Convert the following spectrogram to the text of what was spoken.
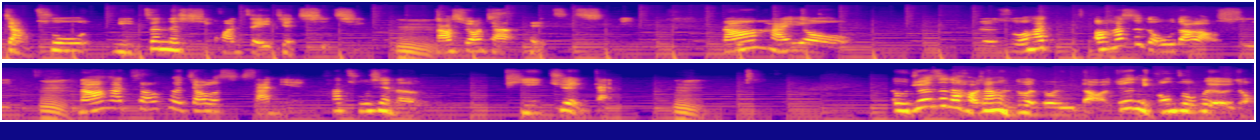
讲出你真的喜欢这一件事情，嗯然后希望家人可以支持你。然后还有人说他哦，他是个舞蹈老师，嗯然后他教课教了十三年，他出现了疲倦感。嗯，我觉得这个好像很多人都遇到，就是你工作会有一种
